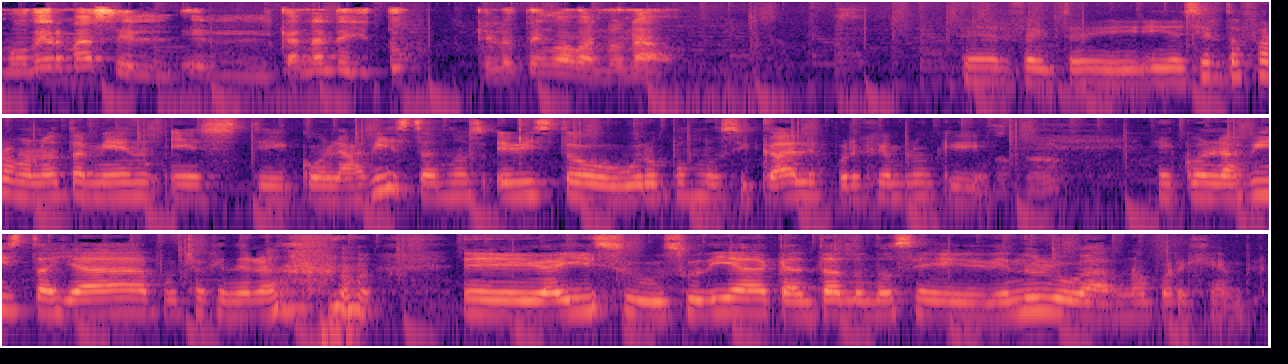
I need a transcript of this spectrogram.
mover más el, el, canal de YouTube que lo tengo abandonado. Perfecto, y, de cierta forma, ¿no? También este, con las vistas, ¿no? He visto grupos musicales, por ejemplo, que con las vistas ya, pucha, generan eh, ahí su, su día cantando, no sé, en un lugar, ¿no? Por ejemplo.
